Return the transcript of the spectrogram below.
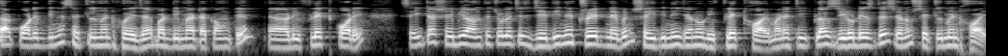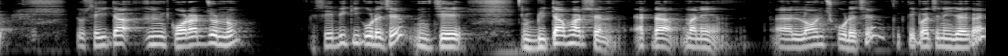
তার পরের দিনে সেটেলমেন্ট হয়ে যায় বা ডিম্যাট অ্যাকাউন্টে রিফ্লেক্ট করে। সেইটা সেবি আনতে চলেছে, যেদিনে ট্রেড নেবেন সেই দিনেই যেন রিফ্লেক্ট হয়। মানে T plus zero days days যেন সেটেলমেন্ট হয়। তো সেইটা করার জন্য সেবি কী করেছে, যে বিটা ভার্সন একটা মানে লঞ্চ করেছে। দেখতে পাচ্ছেন এই জায়গায়।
